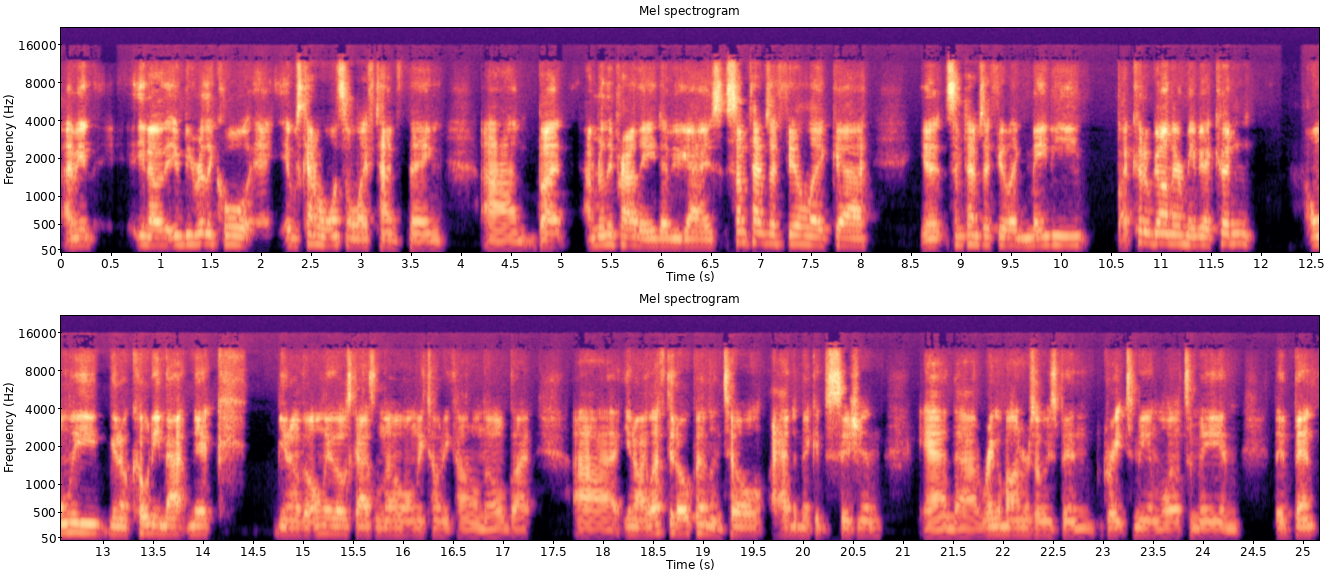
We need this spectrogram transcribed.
I mean, you know, it'd be really cool. It was kind of a once in a lifetime thing. Um, but I'm really proud of the AEW guys. Sometimes I feel like, uh, you know, sometimes I feel like maybe I could have gone there, maybe I couldn't. Only, you know, Cody, Matt, Nick, you know, the only those guys will know, only Tony Khan will know. But, uh, you know, I left it open until I had to make a decision. And uh, Ring of Honor has always been great to me and loyal to me. And they've bent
